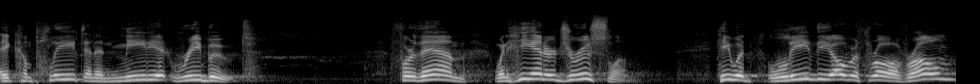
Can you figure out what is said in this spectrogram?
a complete and immediate reboot. For them, when he entered Jerusalem, he would lead the overthrow of Rome,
